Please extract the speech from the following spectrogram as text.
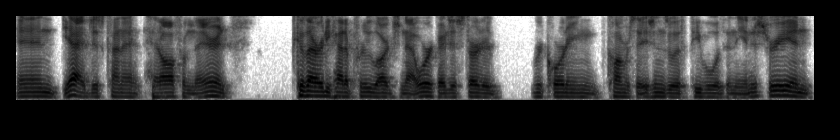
And yeah, just kind of head off from there. And because I already had a pretty large network, I just started recording conversations with people within the industry and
